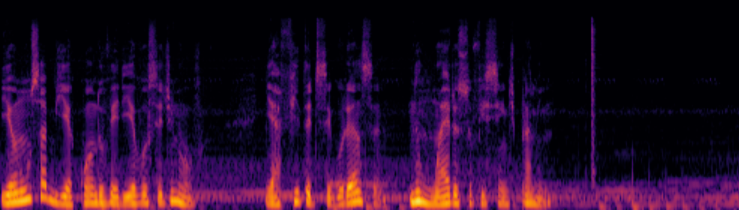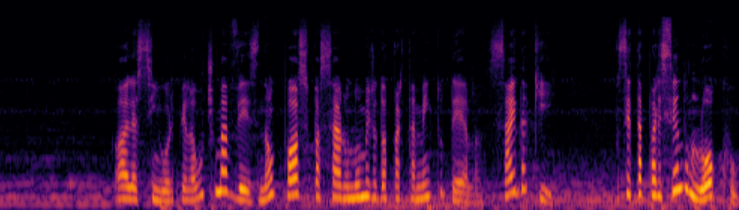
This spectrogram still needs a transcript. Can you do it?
e eu não sabia quando veria você de novo. E a fita de segurança não era o suficiente para mim. Olha, senhor, pela última vez, não posso passar o número do apartamento dela. Sai daqui. Você tá parecendo louco.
